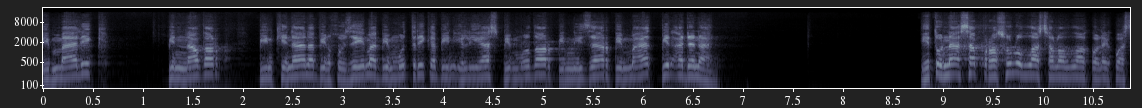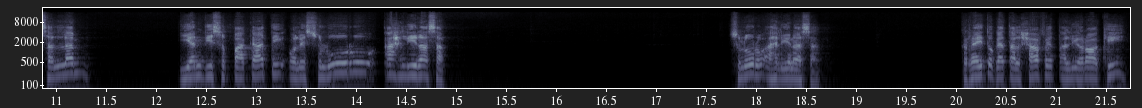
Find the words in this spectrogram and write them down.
bin Malik bin Nadar bin Kinana bin Khuzaimah bin Mudrika bin Ilyas bin Mudar bin Nizar bin Ma'ad bin Adnan. Itu nasab Rasulullah Sallallahu Alaihi Wasallam yang disepakati oleh seluruh ahli nasab. Seluruh ahli nasab. Karena itu kata Al-Hafidh Al-Iraqi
